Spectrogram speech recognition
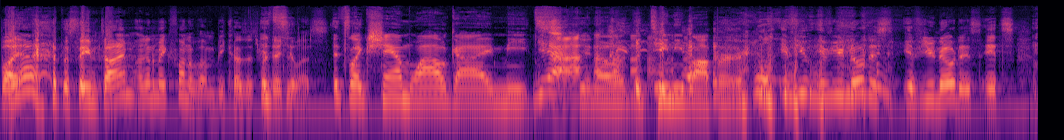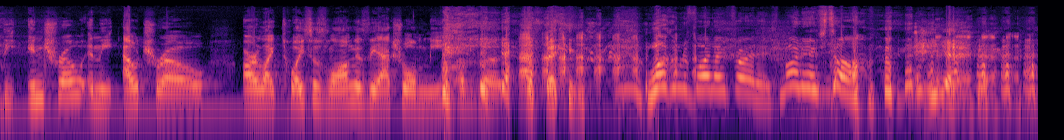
But Yeah. at the same time, I'm gonna make fun of them because it's It's- ridiculous. It's, like Sham Wow guy meets, Yeah. you know, the teeny bopper. well, if you if you notice if you notice, it's the intro and the outro are like twice as long as the actual meat of the, the thing. Welcome to Finite Fridays. My name's Tom. yeah.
